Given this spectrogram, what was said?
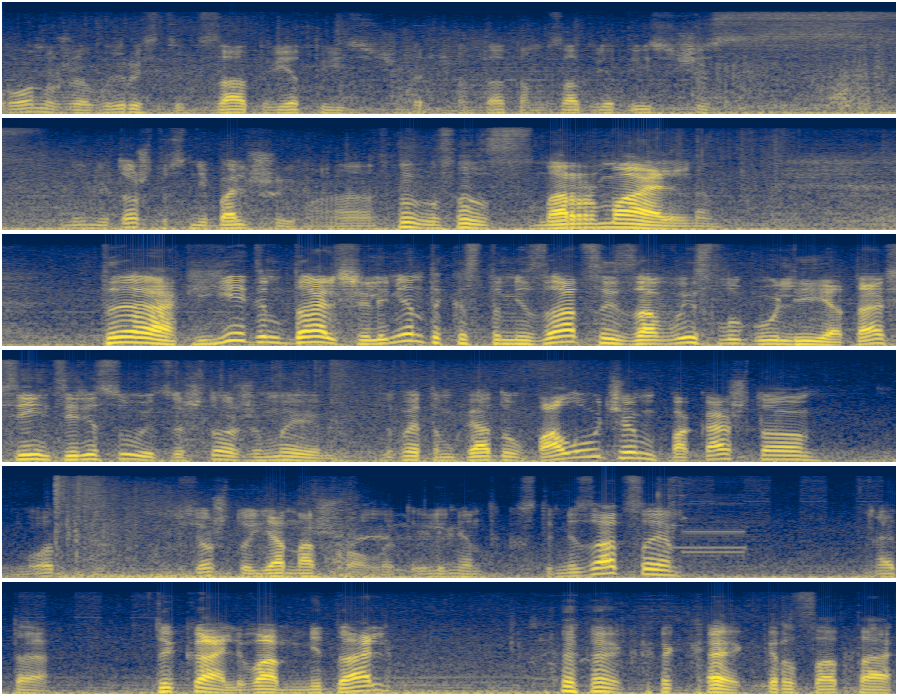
урон уже вырастет за 2000. Причем, да, там за 2000 с, ну, не то что с небольшим, а с нормальным. Так, едем дальше. Элементы кастомизации за выслугу лет. А все интересуются, что же мы в этом году получим. Пока что вот все, что я нашел. Это элементы кастомизации. Это декаль вам медаль. Какая красота.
